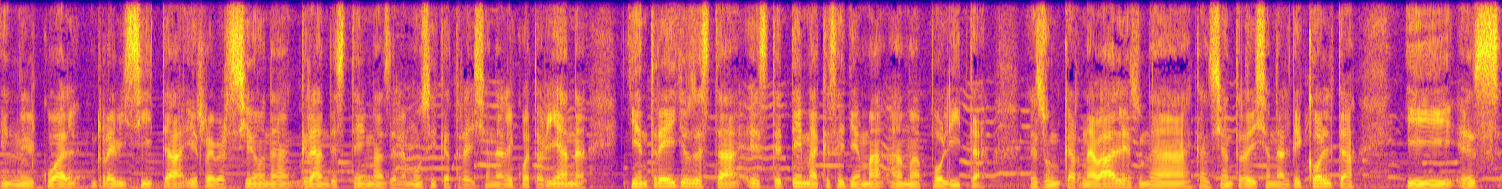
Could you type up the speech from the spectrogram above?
en el cual revisita y reversiona grandes temas de la música tradicional ecuatoriana y entre ellos está este tema que se llama Amapolita es un carnaval, es una canción tradicional de Colta y es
